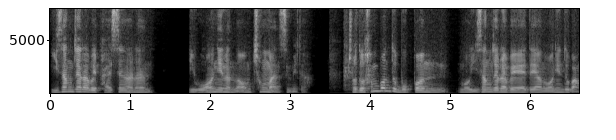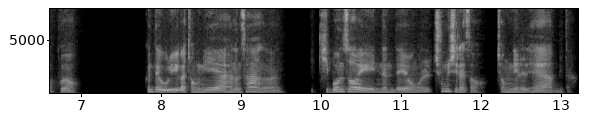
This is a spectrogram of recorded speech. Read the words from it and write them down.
이상전압이 발생하는 이 원인은 엄청 많습니다. 저도 한 번도 못 본 뭐 이상전압에 대한 원인도 많고요. 근데 우리가 정리해야 하는 사항은 기본서에 있는 내용을 충실해서 정리를 해야 합니다.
